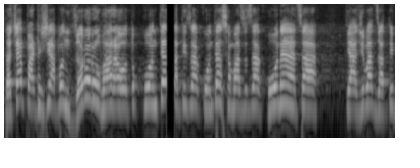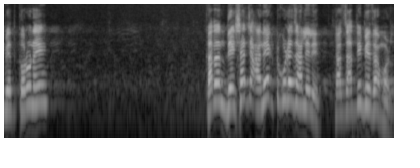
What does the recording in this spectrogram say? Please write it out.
त्याच्या पाठीशी आपण जरूर उभा राहू तो कोणत्या जातीचा कोणत्या समाजाचा कोणाचा ते अजिबात जातीभेद करू नये. कारण देशाचे अनेक तुकडे झालेले आहेत ह्या जातीभेदामुळं.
